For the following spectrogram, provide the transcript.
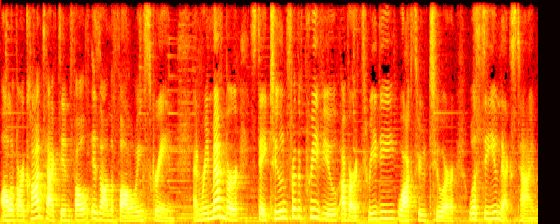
All of our contact info is on the following screen. And remember, stay tuned for the preview of our 3D walkthrough tour. We'll see you next time.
